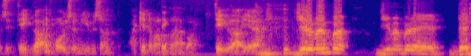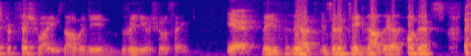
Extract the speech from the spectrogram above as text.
was it Take That or Boyzone he was on? I can never Take That. remember. Take That, yeah. do you remember? Do you remember uh, Desperate Fishwives, the Aberdeen radio show thing? Yeah. They they had instead of take that they had Hodis.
